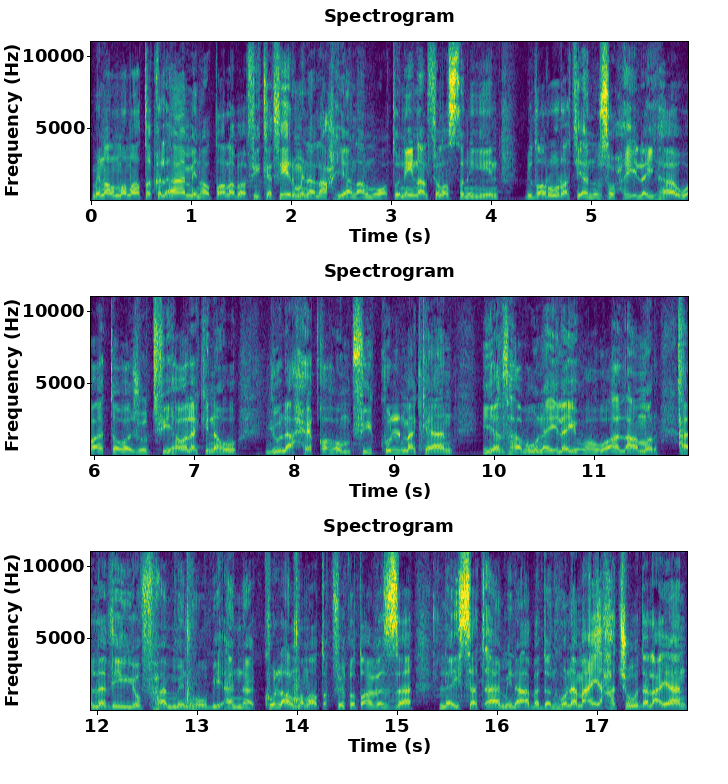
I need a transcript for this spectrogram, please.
من المناطق الآمنة. طالب في كثير من الأحيان المواطنين الفلسطينيين بضرورة النزوح إليها والتواجد فيها ولكنه يلاحقهم في كل مكان يذهبون إليه وهو الأمر الذي يفهم منه بأن كل المناطق في قطاع غزة ليست آمنة أبدا. هنا معي أحد شهود العيان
